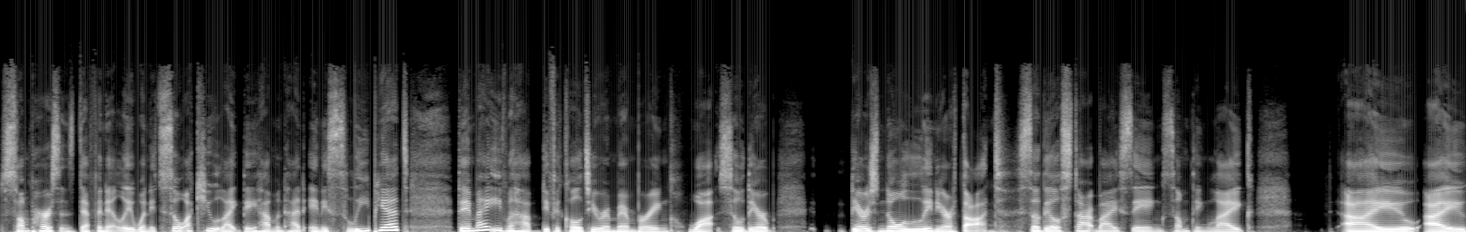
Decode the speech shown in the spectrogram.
some persons definitely when it's so acute like they haven't had any sleep yet they might even have difficulty remembering what so there there's no linear thought. So they'll start by saying something like I I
